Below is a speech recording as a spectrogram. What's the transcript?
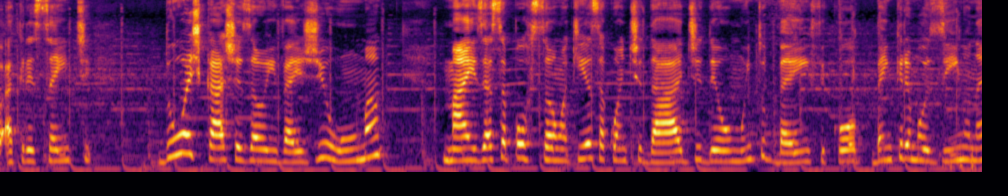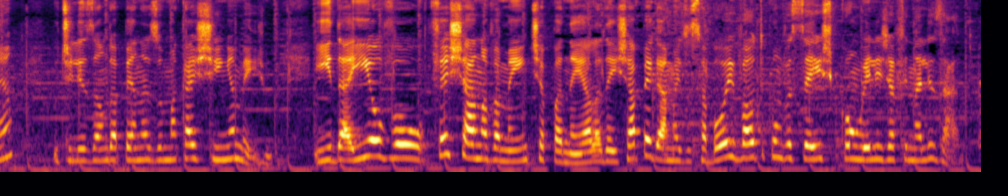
acrescente duas caixas ao invés de uma. Mas essa porção aqui, essa quantidade, deu muito bem, ficou bem cremosinho, né? utilizando apenas uma caixinha mesmo. E daí eu vou fechar novamente a panela, deixar pegar mais o sabor e volto com vocês com ele já finalizado.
